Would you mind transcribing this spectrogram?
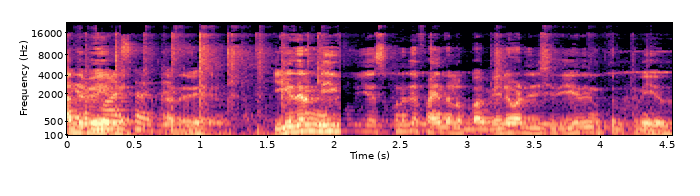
అది వేరే అది వేరే. ఏదైనా నీకు నువ్వు చేసుకునేది ఫైనల్ అబ్బా. వేరే వాడు చేసేది ఏది తృప్తినియదు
